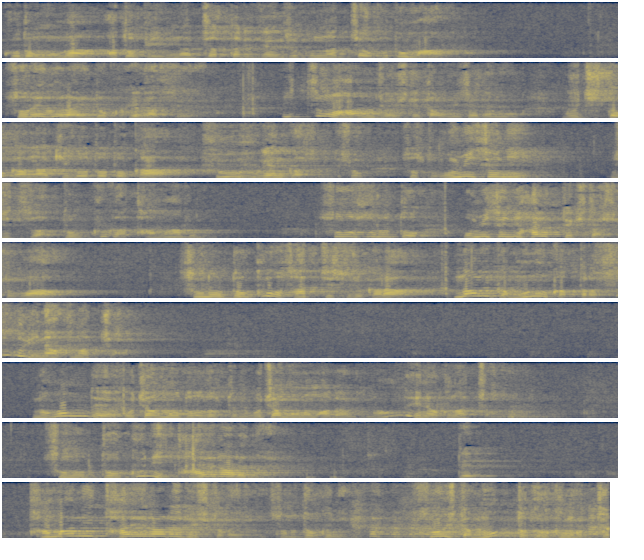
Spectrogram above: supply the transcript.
子供がアトピーになっちゃったり喘息になっちゃうこともある。それぐらい毒気が強い。いつも繁盛してたお店でも愚痴とか泣き言とか夫婦喧嘩するでしょ？そうするとお店に実は毒がたまるの。そうするとお店に入ってきた人はその毒を察知するから何か物を買ったらすぐいなくなっちゃうなんでお茶もどうぞってのお茶も飲まないのなんでいなくなっちゃうの？その毒に耐えられない。でたまに耐えられる人がいるその毒に。そういう人はもっと毒持ってる。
